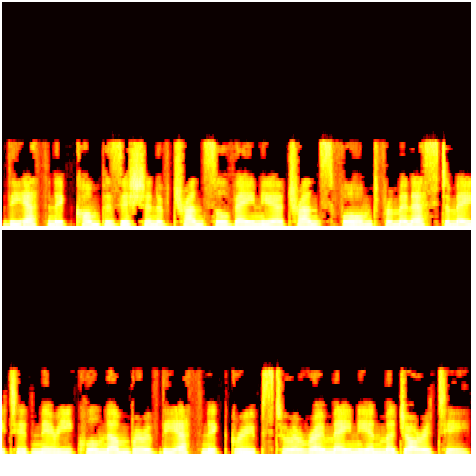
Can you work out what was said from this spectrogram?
the ethnic composition of Transylvania transformed from an estimated near equal number of the ethnic groups to a Romanian majority.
